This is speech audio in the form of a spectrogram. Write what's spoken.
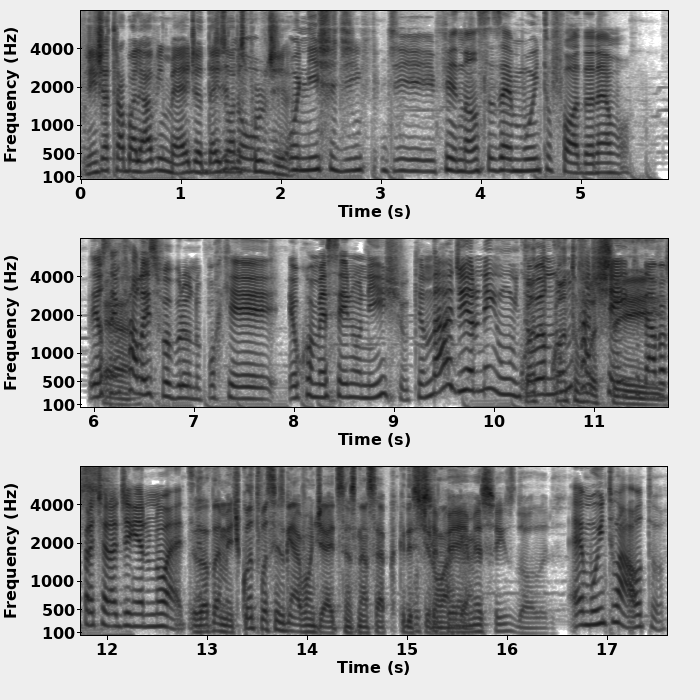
a gente já trabalhava em média 10 De horas novo, por dia. O nicho de, de finanças é muito foda, né, amor? Eu É. sempre falo isso pro Bruno, porque eu comecei no nicho que não dava dinheiro nenhum. Então Quanto- eu nunca achei que vocês- dava pra tirar dinheiro no Ads. Exatamente. Quanto vocês ganhavam de AdSense nessa época que O decidiram CPM largar? é 6 dólares. É muito alto.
